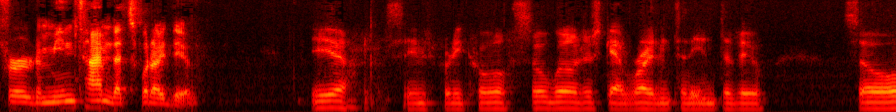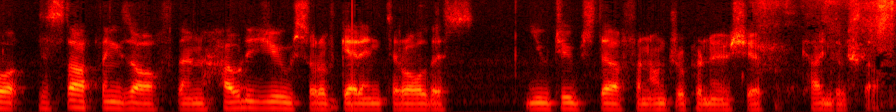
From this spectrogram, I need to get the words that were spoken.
for the meantime, that's what I do. Yeah, seems pretty cool. So we'll just get right into the interview. So to start things off, then, how did you sort of get into all this YouTube stuff and entrepreneurship kind of stuff?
